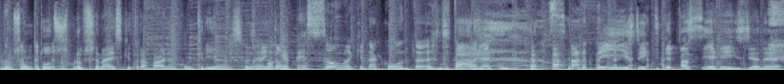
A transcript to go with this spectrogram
Não são todos os profissionais que trabalham com crianças, Não né? é qualquer pessoa que dá conta de trabalhar com criança. tem isso, tem que ter paciência, né?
